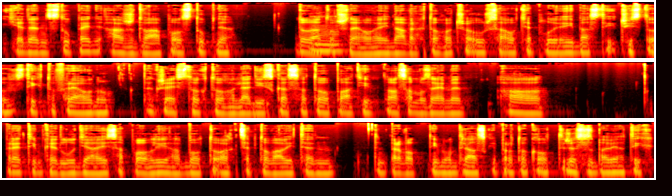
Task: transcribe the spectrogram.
1 stupeň až 2,5 stupňa. dodatočného, hej, navrh toho, čo už sa otepluje iba z tých, čisto z týchto freónov. Takže aj z tohto hľadiska sa to oplatí. No a samozrejme, a predtým, keď ľudia aj sa pohli a bol to akceptovali ten, ten prvotný montrealský protokol, že sa zbavia tých,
